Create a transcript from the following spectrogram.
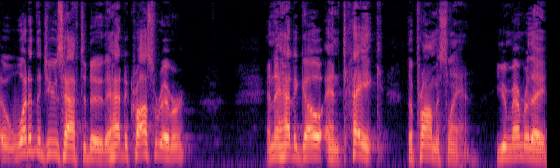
what did the Jews have to do? They had to cross a river and they had to go and take the promised land. You remember they,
